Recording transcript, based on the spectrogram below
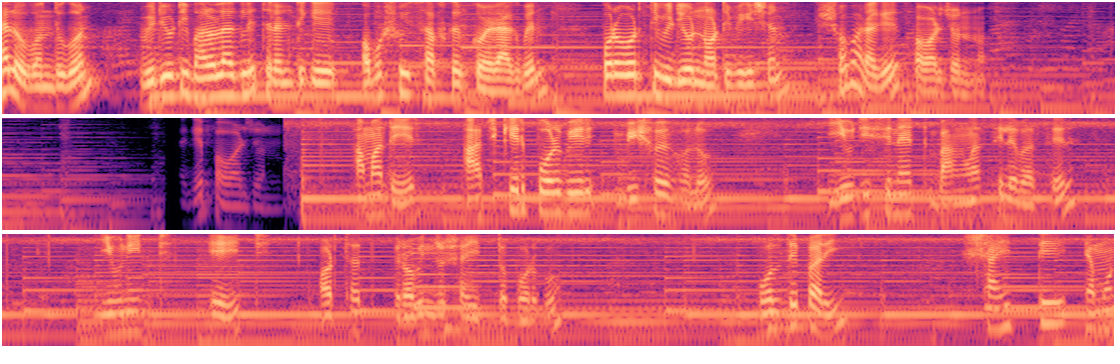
হ্যালো বন্ধুগণ, ভিডিওটি ভালো লাগলে চ্যানেলটিকে অবশ্যই সাবস্ক্রাইব করে রাখবেন। পরবর্তী ভিডিওর নোটিফিকেশন সবার আগে পাওয়ার জন্য। আমাদের আজকের পর্বের বিষয় হল ইউজিসি নেট বাংলা সিলেবাসের ইউনিট এইট অর্থাৎ রবীন্দ্র সাহিত্য পর্ব। বলতে পারি, সাহিত্যে এমন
